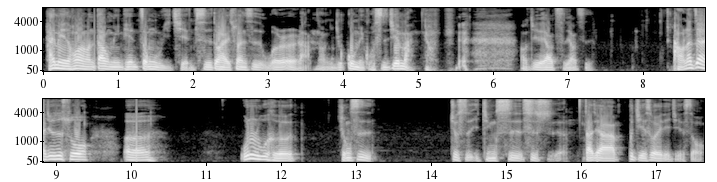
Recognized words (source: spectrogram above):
还没的话，到明天中午以前吃都还算是五二二啦。然后你就过美国时间嘛，我 记得要吃要吃。好，那再来就是说，呃，无论如何，熊市就是已经是事实了，大家不接受也得接受。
